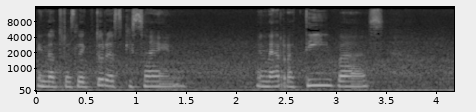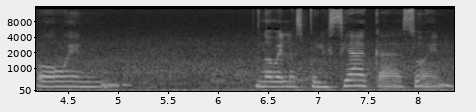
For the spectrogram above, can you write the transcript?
en, otras lecturas, quizá en, en narrativas o en novelas policíacas o en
